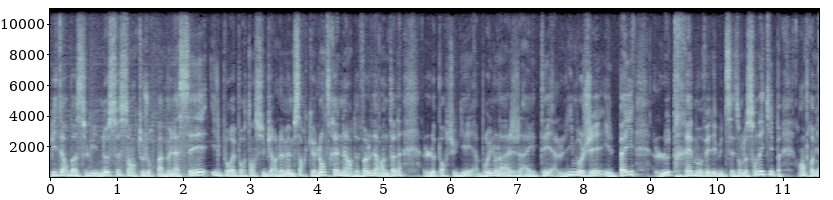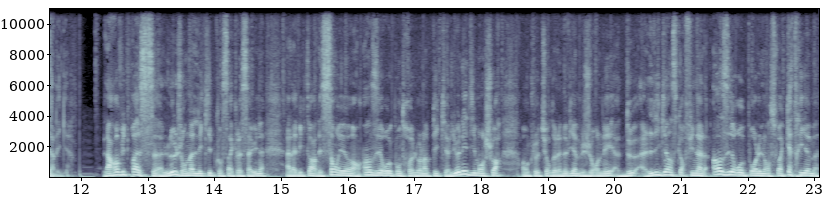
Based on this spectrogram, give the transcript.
Peter Boss, lui, ne se sent toujours pas menacé. Il pourrait pourtant subir le même sort que l'entraîneur de Wolverhampton, le Portugais Bruno Lage a été limogé. Il paye le très mauvais début de saison de son équipe en Première Ligue. La revue de presse, le journal de l'équipe consacre sa une à la victoire des 100 et or 1-0 contre l'Olympique lyonnais dimanche soir en clôture de la 9 journée de Ligue 1. Score final 1-0 pour les Lensois, quatrième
